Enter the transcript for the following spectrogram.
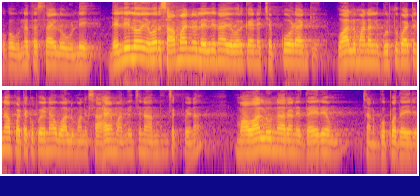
ఒక ఉన్నత స్థాయిలో ఉండి ఢిల్లీలో ఎవరు సామాన్యులు వెళ్ళినా ఎవరికైనా చెప్పుకోవడానికి వాళ్ళు మనల్ని గుర్తుపట్టినా పట్టకపోయినా వాళ్ళు మనకు సహాయం అందించినా అందించకపోయినా మా వాళ్ళు ఉన్నారనే ధైర్యం చాలా గొప్ప ధైర్యం.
